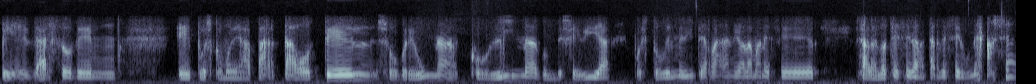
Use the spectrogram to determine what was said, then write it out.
pedazo de, mm, eh, pues como de aparta hotel sobre una colina donde se veía pues todo el Mediterráneo al amanecer, o sea, la noche se da atardecer, una cosa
